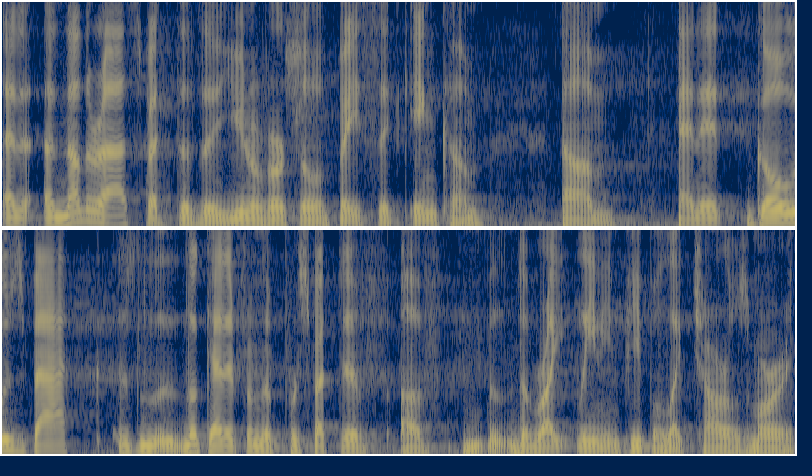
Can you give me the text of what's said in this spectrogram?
and another aspect of the universal basic income, um, and it goes back, look at it from the perspective of the right leaning people like Charles Murray.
